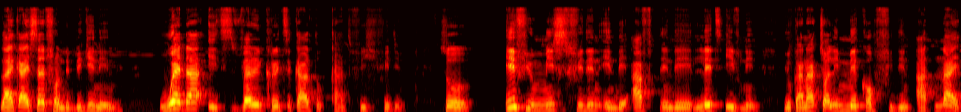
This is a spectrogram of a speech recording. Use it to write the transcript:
like i said from the beginning weather it's very critical to catfish feeding. So if you miss feeding in the after in the late evening, you can actually make up feeding at night.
